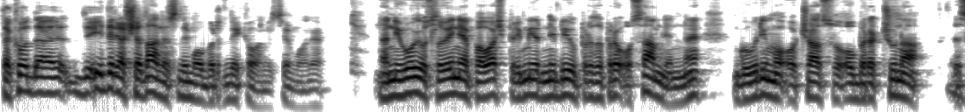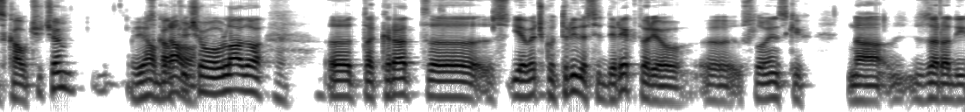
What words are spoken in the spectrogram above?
Tako da Idrija še danes nima obrtnikov, recimo. Ne. Na nivoju Slovenije pa vaš primer ni bil pravzaprav osamljen. Ne? Govorimo o času obračuna s Kavčičem, ja, s Kavčičevo vlado. takrat je več kot 30 direktorjev slovenskih na, zaradi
